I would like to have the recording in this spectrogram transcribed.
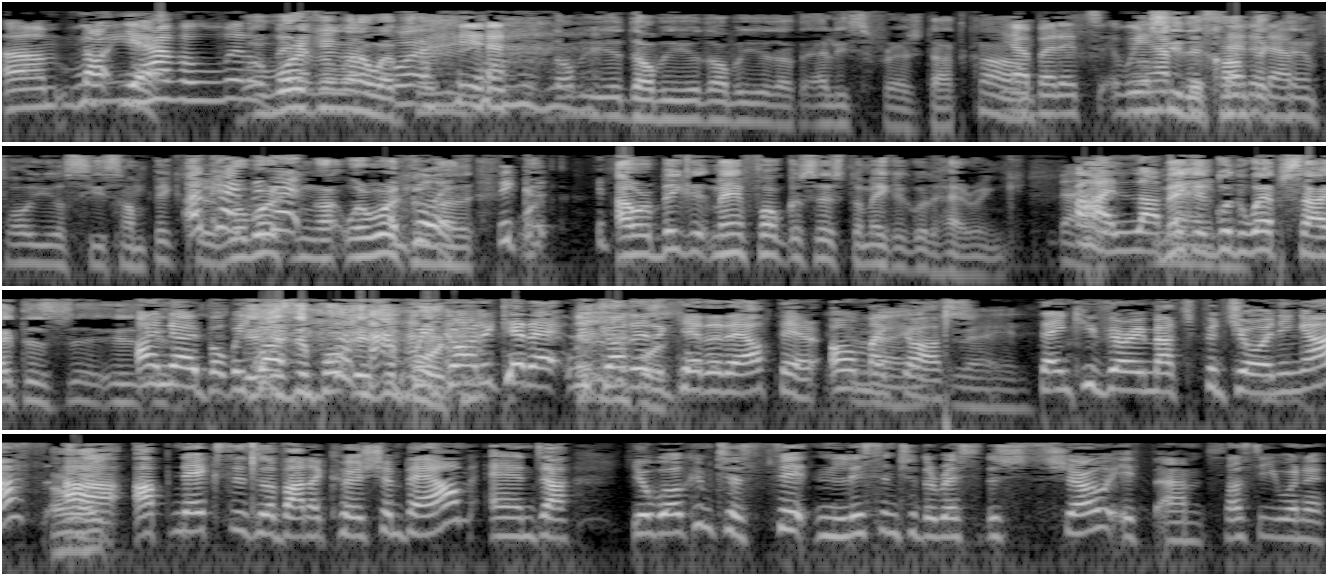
Um, Not we yet. have a little. We're bit working of on a website, Yeah. www.ellisfresh.com. Yeah, but it's we you'll have see to the set it contact up. info. You'll see some pictures. Okay, we're but working that- on. We're working good, on it. because Our big main focus is to make a good herring. Right. I love Make it. a good website is. is I know, but we is got impor- is important. we got to get it. We It's got to important. get it out there. Oh my Right, gosh! right. Thank you very much for joining us. All right. Uh, up next is Levana Kirschenbaum, and uh, You're welcome to sit and listen to the rest of the show. If um, Sussy, you want to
